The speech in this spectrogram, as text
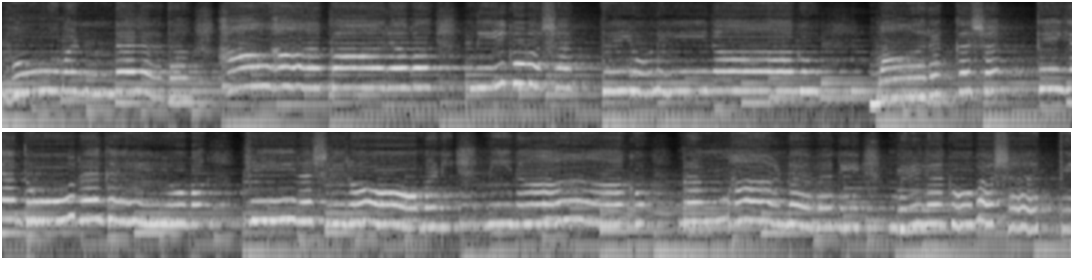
भूमण्डलद हाहाकारव निगु शक्तिु मक शक्ति यु शक्ति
